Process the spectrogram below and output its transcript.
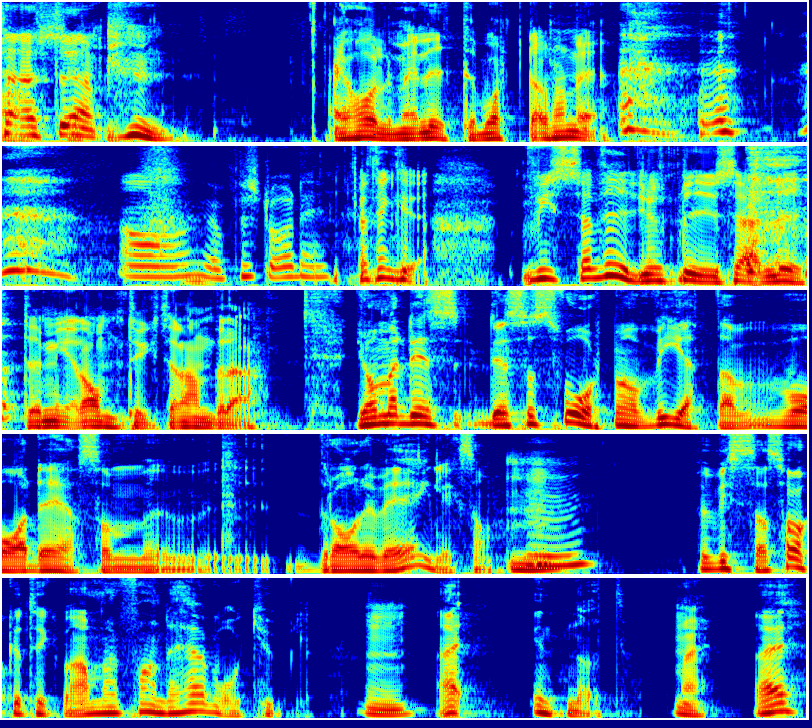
så att, eh, jag håller mig lite borta från det. Ja, jag förstår det. Jag tänker, vissa videos blir ju så här lite mer omtyckt än andra. Ja men det är, det är så svårt med att veta vad det är som eh, drar iväg liksom. Mm. För vissa saker tycker man, ah, men fan det här var kul. Mm. Nej, inte något. Nej. Nej.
